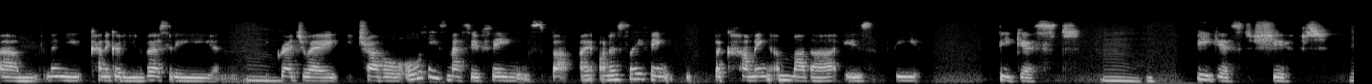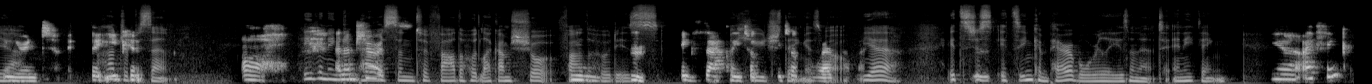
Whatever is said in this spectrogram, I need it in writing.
Um, and then you kind of go to university and you Mm. graduate, you travel, all these massive things. But I honestly think becoming a mother is the biggest, Mm. biggest shift Yeah. in your entire that you Hundred can. percent. Oh, Even in And I'm sure comparison to fatherhood, like I'm sure fatherhood is a exactly. took- huge took thing as well. Yeah. It's just it's incomparable really, isn't it, to anything. Yeah, I think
